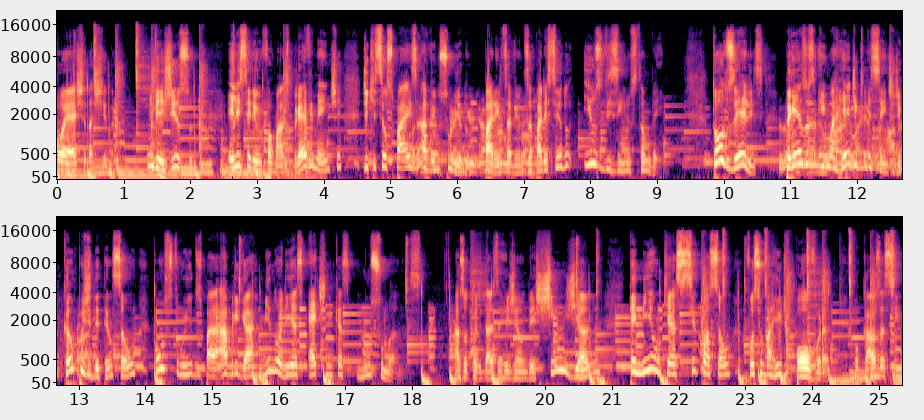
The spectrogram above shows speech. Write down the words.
oeste da China. Em vez disso, eles seriam informados brevemente de que seus pais haviam sumido, parentes haviam desaparecido e os vizinhos também. Todos eles presos em uma rede crescente de campos de detenção construídos para abrigar minorias étnicas muçulmanas. As autoridades da região de Xinjiang temiam que a situação fosse um barril de pólvora, por causa assim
